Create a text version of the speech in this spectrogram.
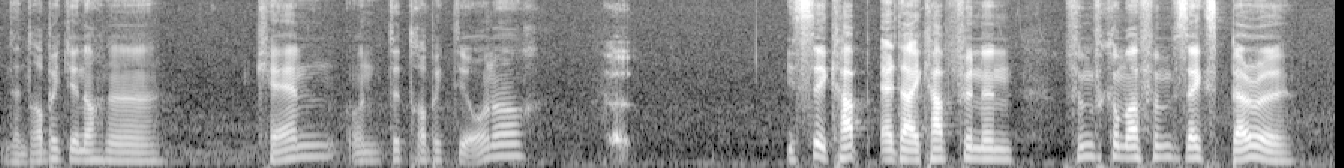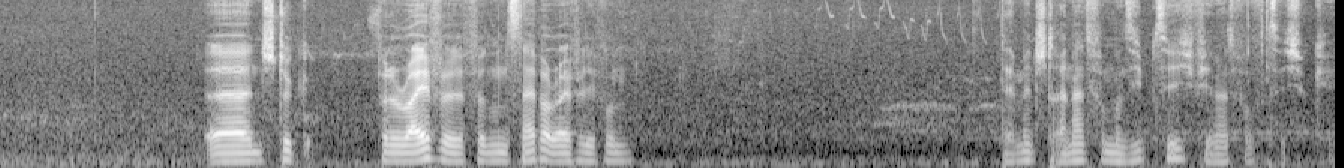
Und dann dropp ich dir noch eine Can und das dropp ich dir auch noch. Ich seh, ich hab, Alter, ich hab für einen 5,56 Barrel äh, ein Stück für eine Rifle, für so einen Sniper-Rifle gefunden. Damage 375, 450, okay.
